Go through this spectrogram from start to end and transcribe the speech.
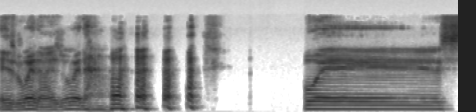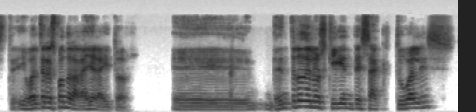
Es buena, es buena. pues igual te respondo a la gallega, Hitor. Eh, dentro de los clientes actuales,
